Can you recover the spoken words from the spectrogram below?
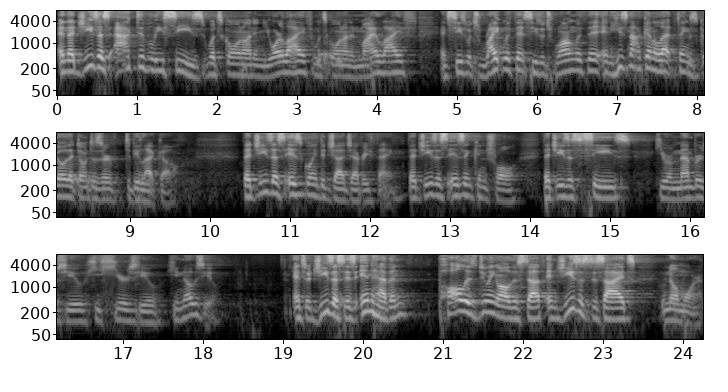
and that Jesus actively sees what's going on in your life and what's going on in my life and sees what's right with it, sees what's wrong with it, and he's not going to let things go that don't deserve to be let go. That Jesus is going to judge everything, that Jesus is in control, that Jesus sees, he remembers you, he hears you, he knows you. And so Jesus is in heaven, Paul is doing all this stuff, and Jesus decides no more.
